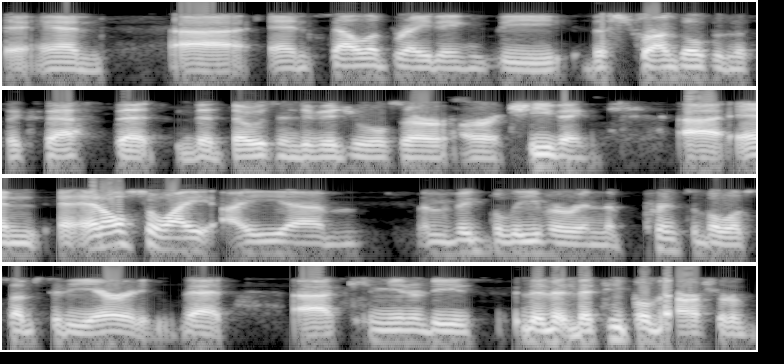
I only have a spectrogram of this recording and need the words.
and uh, and celebrating the the struggles and the success that that those individuals are are achieving. Uh, and and also, I, I um, I'm a big believer in the principle of subsidiarity that uh, communities, that, that people that are sort of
